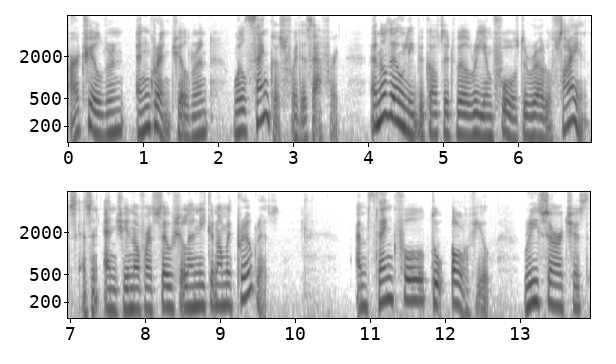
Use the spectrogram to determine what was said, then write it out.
Our children and grandchildren will thank us for this effort, and not only because it will reinforce the role of science as an engine of our social and economic progress. I'm thankful to all of you researchers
